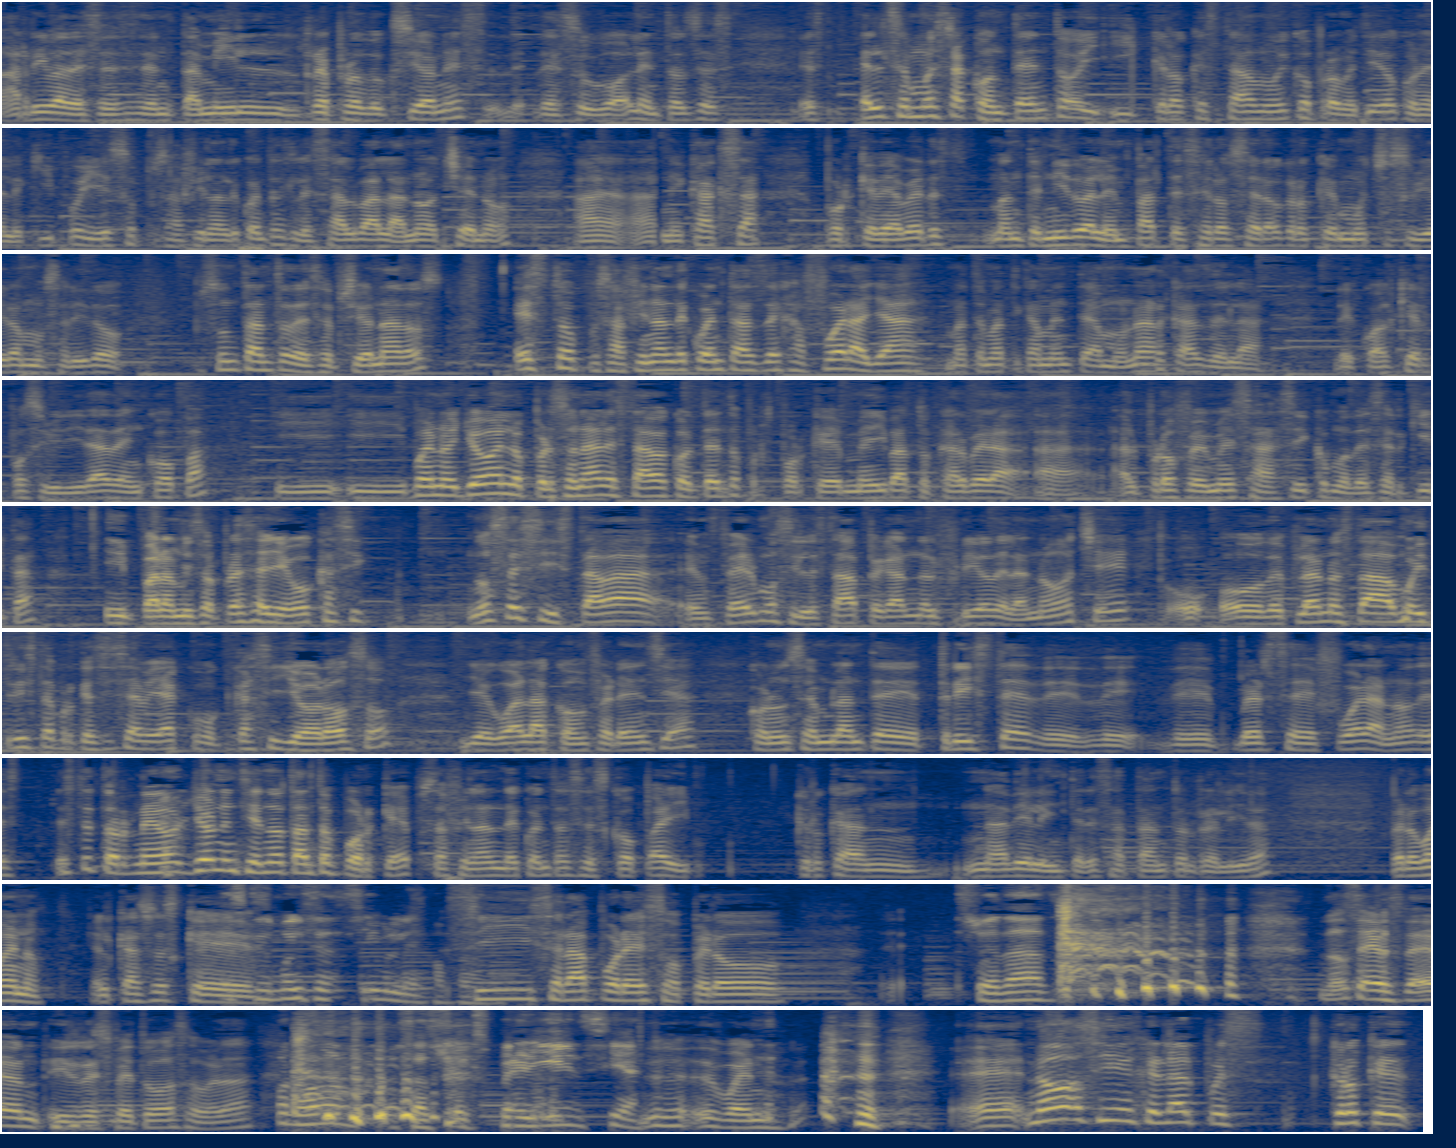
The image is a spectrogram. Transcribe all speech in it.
arriba de 60 mil reproducciones de, su gol. Entonces, él se muestra contento y, creo que está muy comprometido con el equipo y eso, pues a final de cuentas, le salva la noche, ¿no? A, Necaxa, porque de haber mantenido el empate 0-0, creo que muchos hubiéramos salido pues, un tanto decepcionados. Esto, pues a final de cuentas, deja fuera ya matemáticamente a Monarcas de la de cualquier posibilidad en Copa. Y, bueno, yo en lo personal estaba contento pues, porque me iba a tocar ver al profe Mesa así como de cerquita. Y para mi sorpresa llegó casi, no sé si estaba enfermo, si le estaba pegando el frío de la noche o, de plano estaba muy triste porque sí se veía como casi lloroso. Llegó a la conferencia con un semblante triste de, verse fuera, ¿no? De este torneo. Yo no entiendo tanto por qué, pues a final de cuentas es Copa y creo que a nadie le interesa tanto en realidad. Pero bueno, el caso es que... Es que es muy sensible. Sí, será por eso, pero... Su edad. no sé, usted irrespetuoso, ¿verdad? No, no, o sea, su experiencia. bueno. Eh, no, sí, en general, pues creo que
